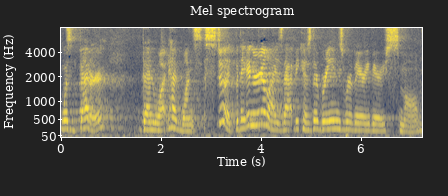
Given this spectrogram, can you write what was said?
was better than what had once stood. But they didn't realize that because their brains were very, very small.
